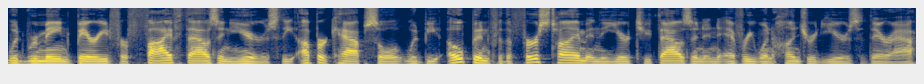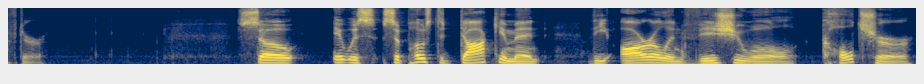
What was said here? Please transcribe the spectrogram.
would remain buried for 5,000 years. The upper capsule would be open for the first time in the year 2000 and every 100 years thereafter. So it was supposed to document the oral and visual culture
